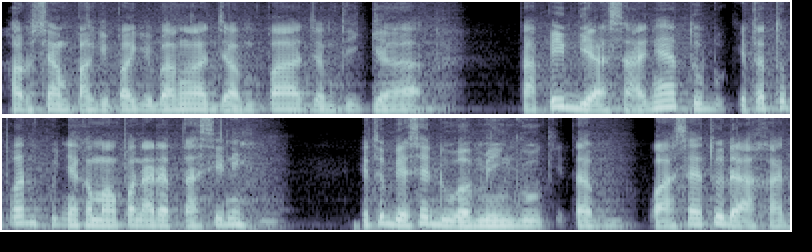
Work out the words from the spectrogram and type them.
Harus yang pagi-pagi banget. Jam 4, jam 3. Tapi biasanya tubuh kita tuh kan punya kemampuan adaptasi nih. Itu biasanya dua minggu kita puasa itu udah akan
